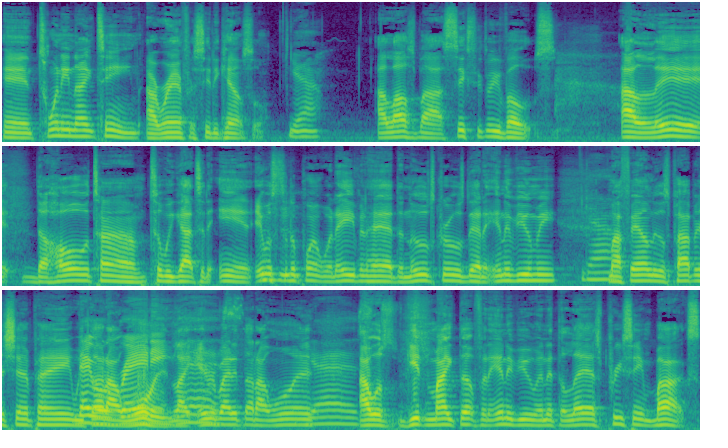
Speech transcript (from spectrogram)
in 2019 I ran for city council. Yeah. I lost by 63 votes. I led the whole time till we got to the end. It was to the mm-hmm. point where they even had the news crews there to interview me. Yeah. My family was popping champagne. We They thought were I ready, won. Like yes. everybody thought I won. Yes. I was getting mic'd up for the interview, and at the last precinct box,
